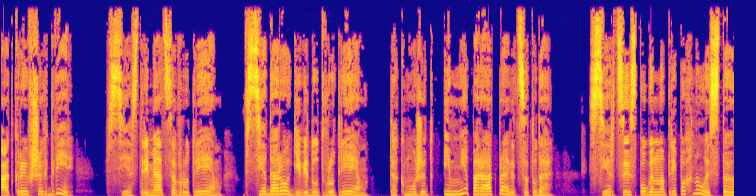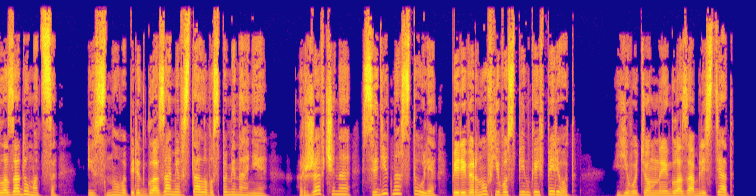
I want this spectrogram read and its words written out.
открывших дверь. Все стремятся в Рутрием, все дороги ведут в Рутрием. Так, может, и мне пора отправиться туда? Сердце испуганно трепыхнулось, стоило задуматься. И снова перед глазами встало воспоминание. Ржавчина сидит на стуле, перевернув его спинкой вперед. Его темные глаза блестят,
